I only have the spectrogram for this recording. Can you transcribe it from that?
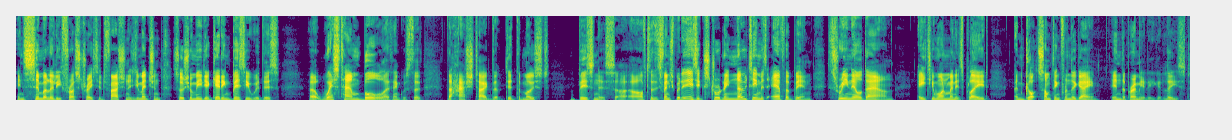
in similarly frustrated fashion. As you mentioned, social media getting busy with this. Uh, West Ham Bull, I think, was the the hashtag that did the most business uh, after this finish. But it is extraordinary. No team has ever been 3 0 down, 81 minutes played, and got something from the game in the Premier League, at least.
